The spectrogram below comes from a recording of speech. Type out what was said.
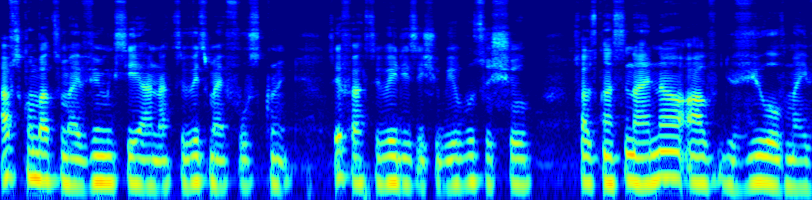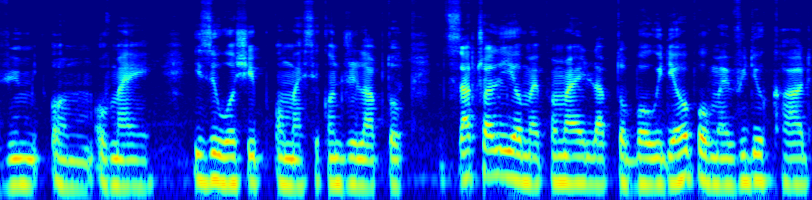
I have to come back to my vmix here and activate my full screen. So if i activate this it should be able to show so as you can see now i now have the view of my view um of my easy worship on my secondary laptop. It's actually on my primary laptop but with the help of my video card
